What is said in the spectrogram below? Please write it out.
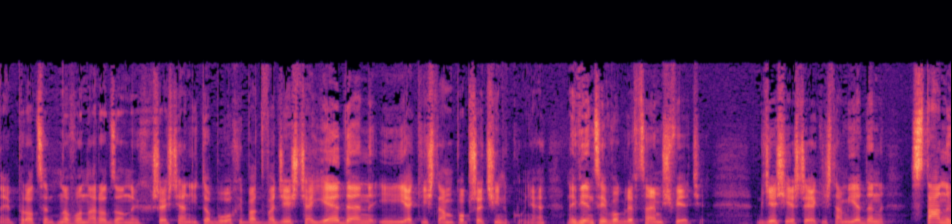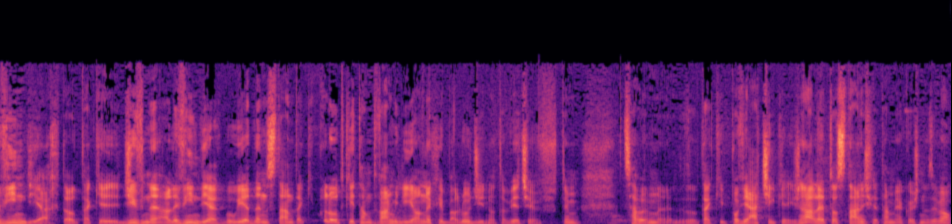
e, procent nowonarodzonych chrześcijan i to było chyba 21 i jakiś tam po przecinku, nie? Najwięcej w ogóle w całym świecie. Gdzieś jeszcze jakiś tam jeden stan w Indiach, to takie dziwne, ale w Indiach był jeden stan, taki malutki, tam dwa miliony chyba ludzi, no to wiecie, w tym całym taki powiacik jakiś, no ale to stan się tam jakoś nazywał.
